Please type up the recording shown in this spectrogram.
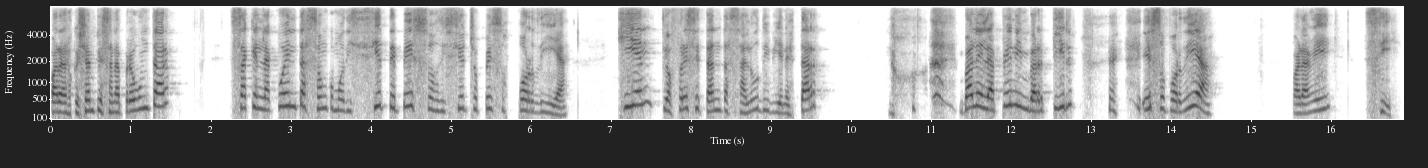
Para los que ya empiezan a preguntar, saquen la cuenta, son como 17 pesos, 18 pesos por día. ¿Quién te ofrece tanta salud y bienestar? ¿Vale la pena invertir eso por día? Para mí, sí,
